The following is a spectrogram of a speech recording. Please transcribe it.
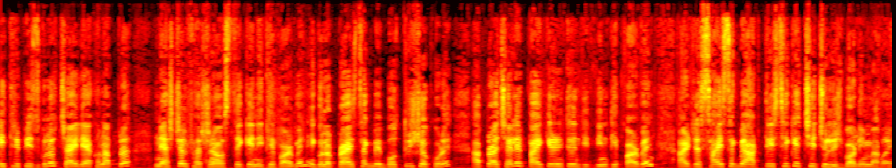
এই থ্রি পিসগুলো চাইলে এখন আপনারা ন্যাশনাল ফ্যাশন হাউস থেকে নিতে পারবেন। এগুলোর প্রাইস থাকবে বত্রিশশো করে। আপনারা চাইলে পাইকারি নিতে নিতে পারবেন। আর এটা সাইজ থাকবে আটত্রিশ থেকে ছেচল্লিশ বডি মাপে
